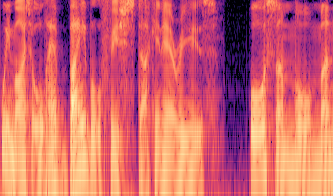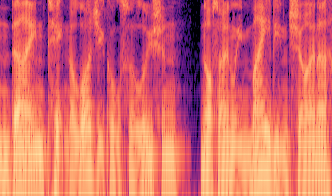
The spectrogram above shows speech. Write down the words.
we might all have Babel fish stuck in our ears, or some more mundane technological solution not only made in China,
